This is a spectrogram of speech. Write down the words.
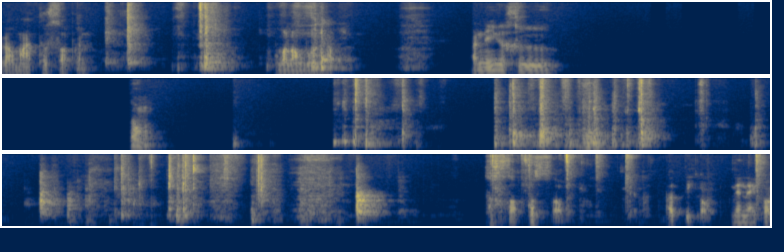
เรามาทดสอบกัน มาลองดูครับ อันนี้ก็คือ สอบทดสอบพลาสติกออกไหนๆก็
